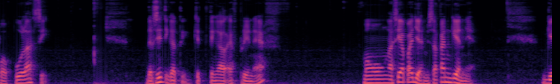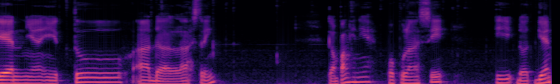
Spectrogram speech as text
populasi. Dari sini tinggal tinggal fprintf. Mau ngasih apa aja? Misalkan gen ya gennya itu adalah string. Gampang ini ya populasi i.gen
